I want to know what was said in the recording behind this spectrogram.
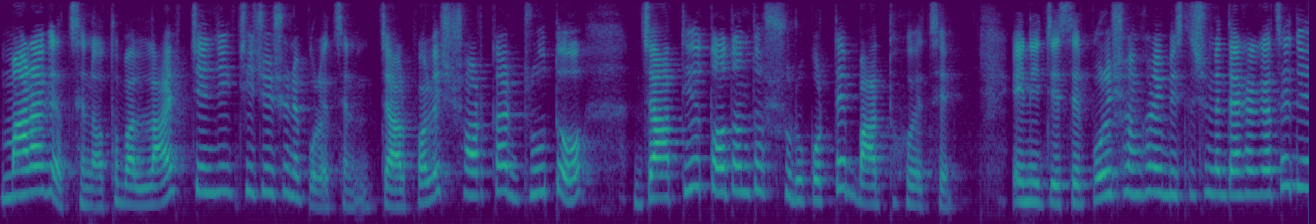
মারা গেছেন অথবা লাইফ চেঞ্জিং সিচুয়েশনে পড়েছেন, যার ফলে সরকার দ্রুত জাতীয় তদন্ত শুরু করতে বাধ্য হয়েছে। এনএইচএস এর পরিসংখ্যানের বিশ্লেষণে দেখা গেছে, দুই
